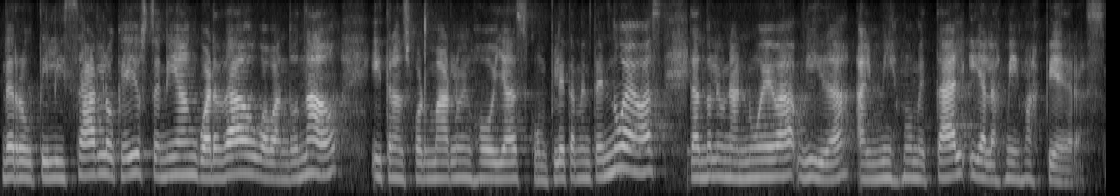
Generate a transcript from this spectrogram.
de reutilizar lo que ellos tenían guardado o abandonado y transformarlo en joyas completamente nuevas, dándole una nueva vida al mismo metal y a las mismas piedras.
